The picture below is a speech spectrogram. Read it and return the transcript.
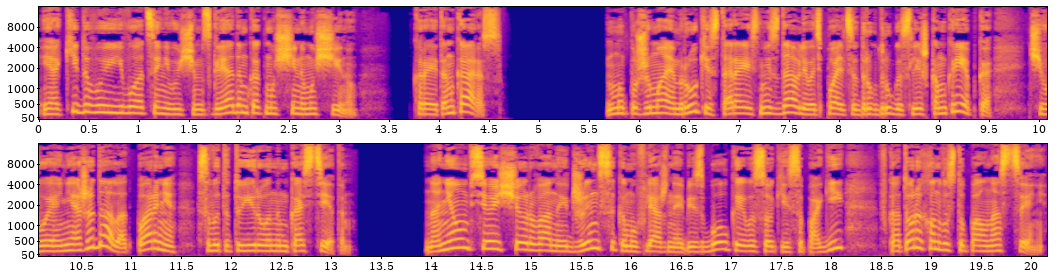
и окидываю его оценивающим взглядом, как мужчина мужчину. Крейтон Карас. Мы пожимаем руки, стараясь не сдавливать пальцы друг друга слишком крепко, чего я не ожидал от парня с вытатуированным кастетом. На нем все еще рваные джинсы, камуфляжная бейсболка и высокие сапоги, в которых он выступал на сцене.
